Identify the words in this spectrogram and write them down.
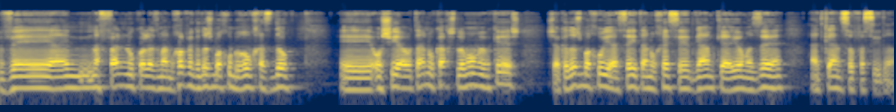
ונפלנו כל הזמן. בכל אופן, הקדוש ברוך הוא ברוב חסדו אה, הושיע אותנו, כך שלמה מבקש שהקדוש ברוך הוא יעשה איתנו חסד גם כהיום הזה, עד כאן סוף הסדרה.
